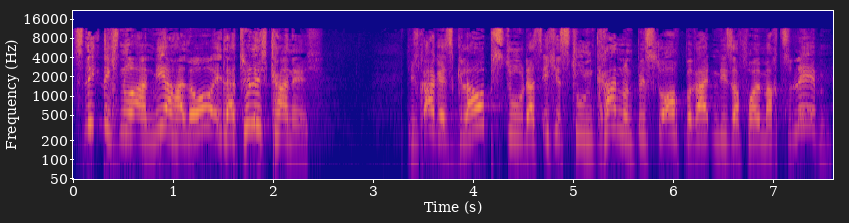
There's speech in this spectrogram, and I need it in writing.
Es liegt nicht nur an mir, hallo, natürlich kann ich. Die Frage ist, glaubst du, dass ich es tun kann und bist du auch bereit, in dieser Vollmacht zu leben?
